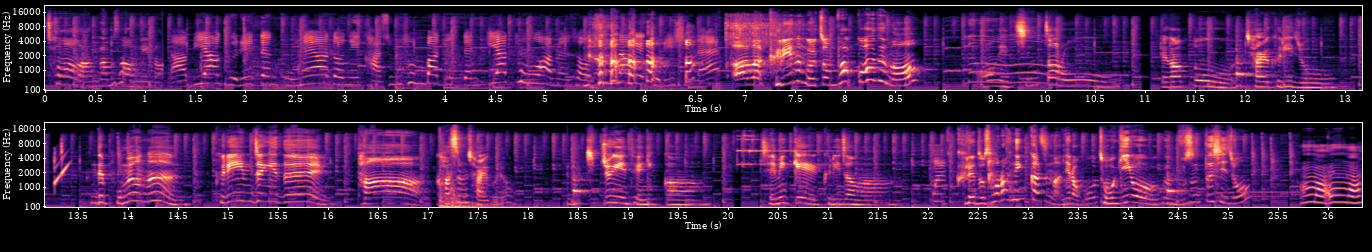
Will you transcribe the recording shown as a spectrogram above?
천원 안 감사합니다 나비야 그릴 땐 고뇌하더니 가슴 손봐줄 땐 끼야토 하면서 신나게 그리시네. 아 나 그리는 걸 좀 바꿔야 되나? 아니 진짜로 제가 또 잘 그리죠 근데 보면은 그림쟁이들 다 가슴 잘 그려 집중이 되니까 재밌게 그리잖아 그래도 설아님까진 아니라고? 저기요 그 무슨 뜻이죠? 엄마 엄마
